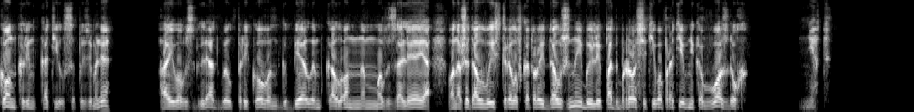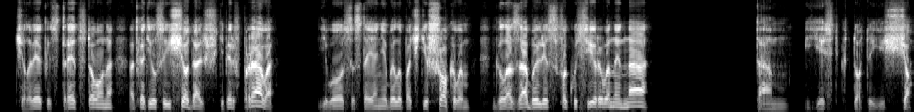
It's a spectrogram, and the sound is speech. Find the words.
Конклин катился по земле, а его взгляд был прикован к белым колоннам мавзолея. Он ожидал выстрелов, которые должны были подбросить его противника в воздух. Нет. Человек из Тредстоуна откатился еще дальше, теперь вправо. Его состояние было почти шоковым. Глаза были сфокусированы на... Там есть кто-то еще.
